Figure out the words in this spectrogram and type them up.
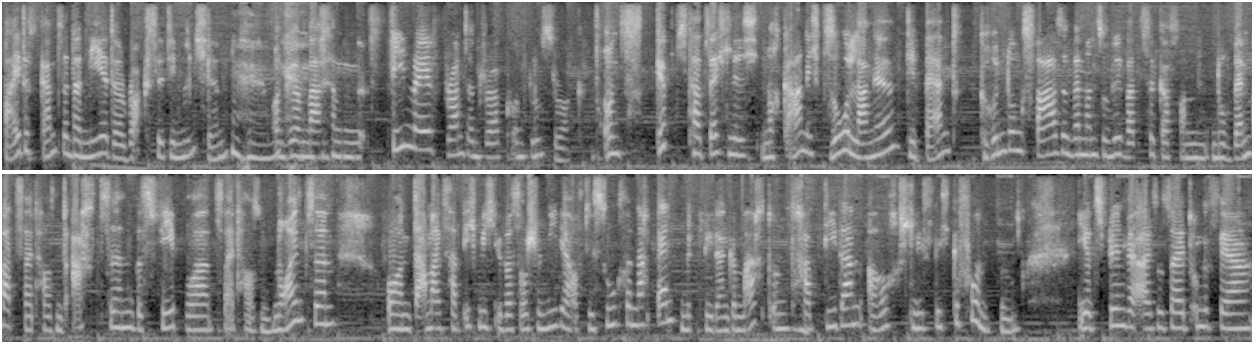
Beides ganz in der Nähe der Rock City München. Und wir machen Female Front and Rock und Blues Rock. Uns gibt's tatsächlich noch gar nicht so lange. Die Bandgründungsphase, wenn man so will, war circa von November 2018 bis Februar 2019. Und damals habe ich mich über Social Media auf die Suche nach Bandmitgliedern gemacht und habe die dann auch schließlich gefunden. Jetzt spielen wir also seit ungefähr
